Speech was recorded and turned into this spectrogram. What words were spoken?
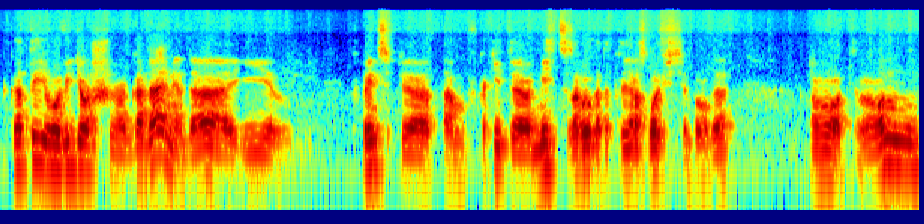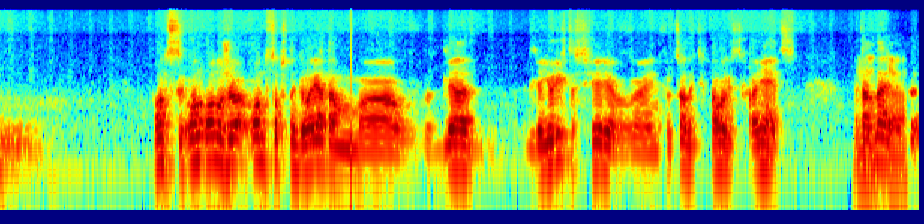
когда ты его ведешь годами, да, и, в принципе, там, в какие-то месяцы забыл, когда ты последний раз в офисе был, да, вот, он он, он, он уже, он, собственно говоря, там э, для, для юристов в сфере информационных технологий сохраняется. Это, ну, одна, да. это на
